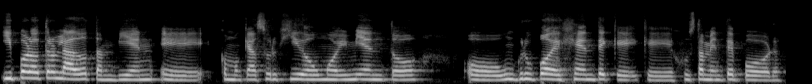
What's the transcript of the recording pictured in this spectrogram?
Y por otro lado, también eh, como que ha surgido un movimiento o un grupo de gente que justamente por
